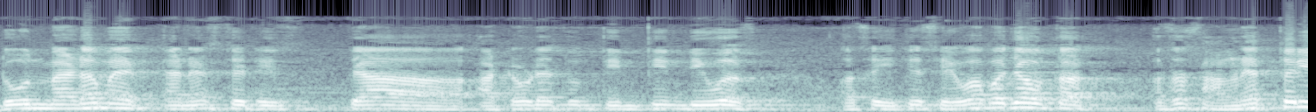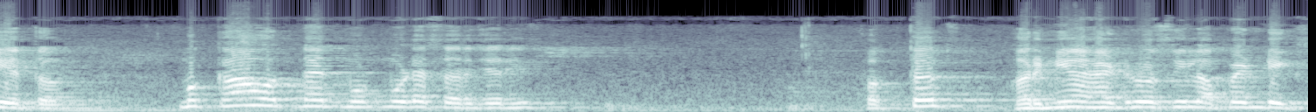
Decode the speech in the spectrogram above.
दोन मॅडम आहेत अनेस्थेटिस्ट त्या आठवड्यातून तीन तीन दिवस असं इथे सेवा बजावतात असं सांगण्यात तरी येतं. मग का होत नाहीत मोठमोठ्या सर्जरीज फक्तच हर्निया हायड्रोसिल अपेंडिक्स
